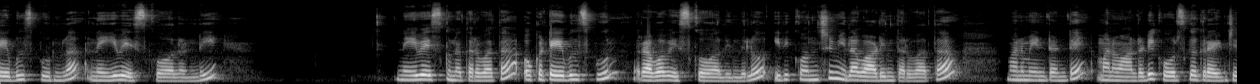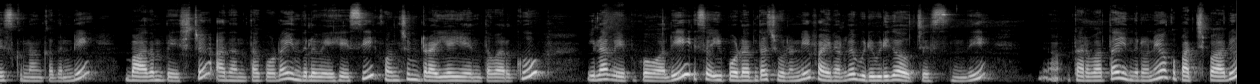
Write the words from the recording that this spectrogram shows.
టేబుల్ స్పూన్ల నెయ్యి వేసుకోవాలండి. నెయ్యి వేసుకున్న తర్వాత ఒక టేబుల్ స్పూన్ రవ్వ వేసుకోవాలి ఇందులో. ఇది కొంచెం ఇలా వాడిన తర్వాత మనం ఏంటంటే మనం ఆల్రెడీ కోర్స్గా గ్రైండ్ చేసుకున్నాం కదండి. బాదం పేస్ట్ అదంతా కూడా ఇందులో వేసేసి కొంచెం డ్రై అయ్యేంత వరకు ఇలా వేపుకోవాలి. సో ఈ పొడి అంతా చూడండి ఫైనల్గా విడివిడిగా వచ్చేస్తుంది. తర్వాత ఇందులోనే ఒక పచ్చిపాలు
